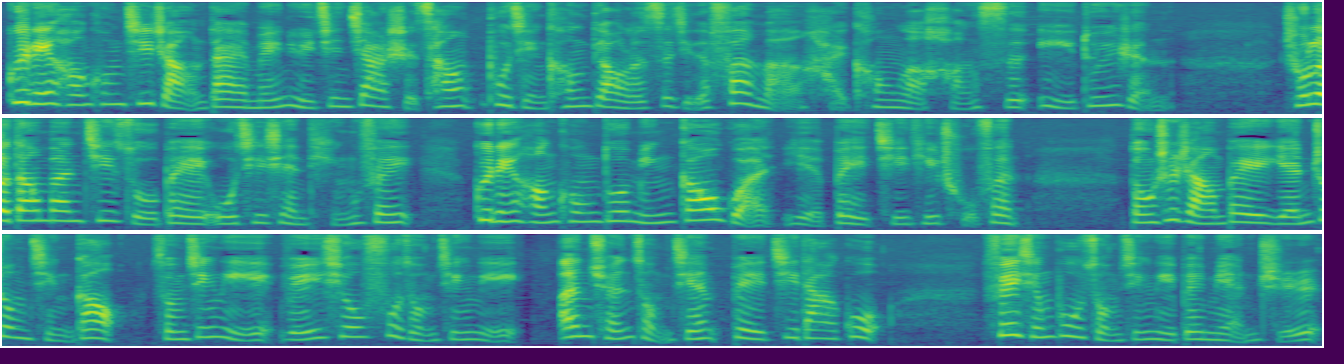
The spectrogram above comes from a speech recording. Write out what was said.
桂林航空机长带美女进驾驶舱，不仅坑掉了自己的饭碗，还坑了航司一堆人。除了当班机组被无期限停飞，桂林航空多名高管也被集体处分，董事长被严重警告，总经理、维修副总经理、安全总监被记大过，飞行部总经理被免职。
